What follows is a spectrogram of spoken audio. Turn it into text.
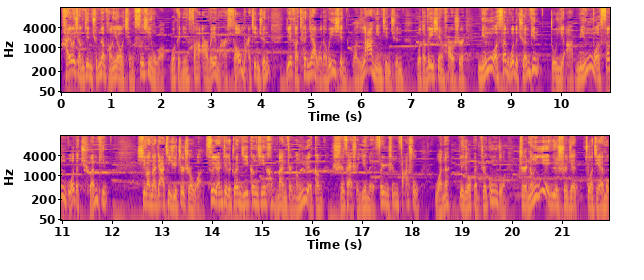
还有想进群的朋友，请私信我，我给您发二维码，扫码进群，也可添加我的微信，我拉您进群。我的微信号是明末三国的全拼，注意啊，明末三国的全拼。希望大家继续支持我。虽然这个专辑更新很慢，只能月更，实在是因为分身乏术，我呢又有本职工作，只能业余时间做节目。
